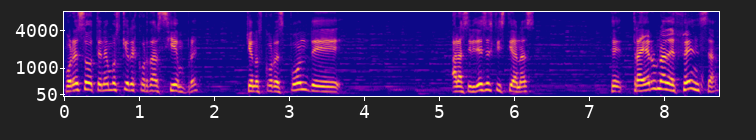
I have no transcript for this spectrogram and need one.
Por eso tenemos que recordar siempre que nos corresponde a las evidencias cristianas traer una defensa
